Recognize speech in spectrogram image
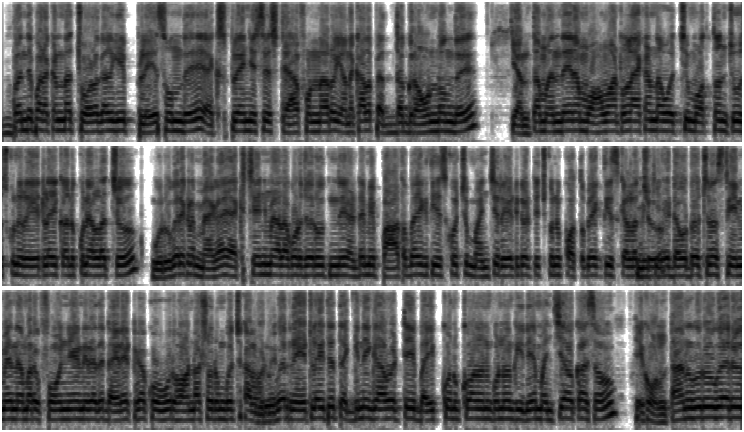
ఇబ్బంది పడకుండా చూడగలిగే ప్లేస్ ఉంది. ఎక్స్ప్లెయిన్ చేసే స్టాఫ్ ఉన్నారు. వెనకాల పెద్ద గ్రౌండ్ ఉంది. ఎంత మంది అయినా మొహమాటం లేకుండా వచ్చి మొత్తం చూసుకుని రేట్లు అవి కనుక్కుని వెళ్ళొచ్చు. గురుగారు ఇక్కడ మెగా ఎక్స్చేంజ్ మేళా కూడా జరుగుతుంది. అంటే మీ పాత బైక్ తీసుకొచ్చి మంచి రేట్ కట్టించుకుని కొత్త బైక్ తీసుకెళ్ళచ్చు. ఏ డౌట్ వచ్చినా స్క్రీన్ మీద నెంబర్ ఫోన్ చేయండి. లేదా డైరెక్ట్గా కొవ్వూరు హోండా షోరూమ్ వచ్చి గురుగారు రేట్లు అయితే తగ్గినాయి కాబట్టి బైక్ కొనుక్కోవాలనుకున్న ఇదే మంచి అవకాశం. ఇక ఉంటాను గురువు గారు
